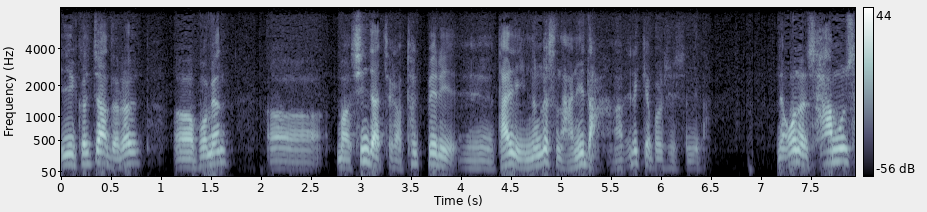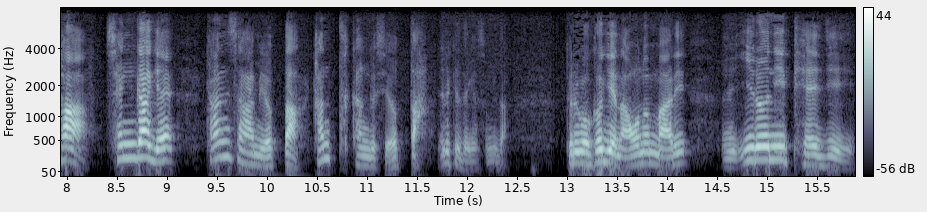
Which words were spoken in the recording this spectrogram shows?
이 글자들을 어, 보면 어, 뭐 신자체가 특별히 예, 달리 있는 것은 아니다. 아, 이렇게 볼 수 있습니다. 네, 오늘 사무사 생각에 간사함이 없다. 간특한 것이 없다. 이렇게 되겠습니다. 그리고 거기에 나오는 말이 이러니 폐지.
